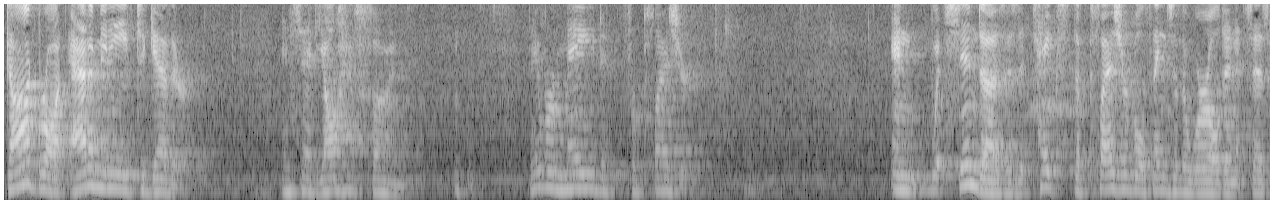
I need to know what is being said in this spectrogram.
God brought Adam and Eve together and said, Y'all have fun. they were made for pleasure. And what sin does is it takes the pleasurable things of the world and it says,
